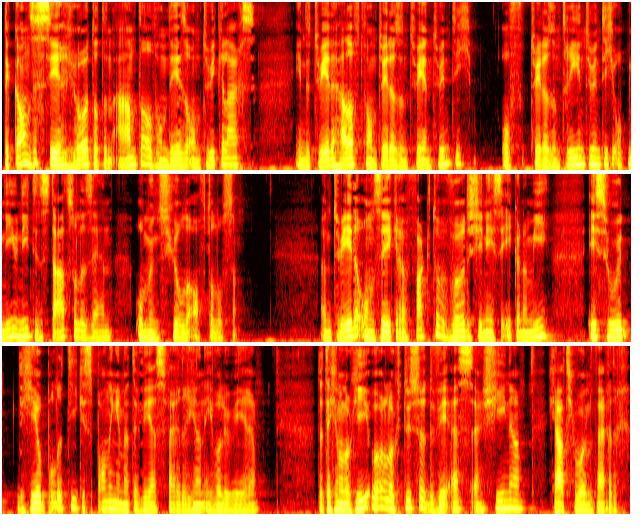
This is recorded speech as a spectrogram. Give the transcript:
De kans is zeer groot dat een aantal van deze ontwikkelaars in de tweede helft van 2022 of 2023 opnieuw niet in staat zullen zijn om hun schulden af te lossen. Een tweede onzekere factor voor de Chinese economie is hoe de geopolitieke spanningen met de VS verder gaan evolueren. De technologieoorlog tussen de VS en China gaat gewoon verder.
